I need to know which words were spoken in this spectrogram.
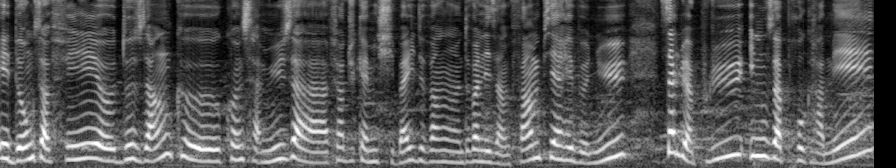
Et donc ça fait euh, deux ans que, qu'on s'amuse à faire du kamishibai devant, devant les enfants. Pierre est venu, ça lui a plu, il nous a programmé.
